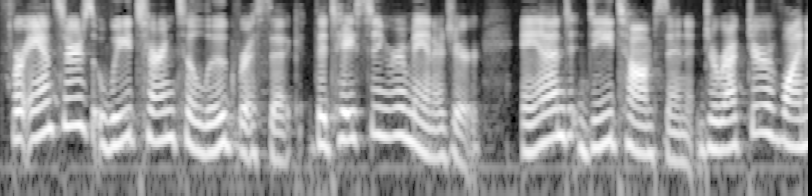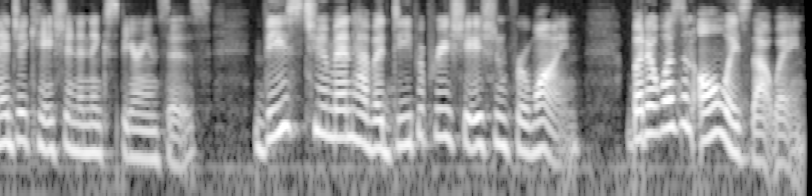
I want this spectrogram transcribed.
For answers, we turned to Luke Hricik, the tasting room manager, and Dee Thompson, director of wine education and experiences. These two men have a deep appreciation for wine, but it wasn't always that way.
